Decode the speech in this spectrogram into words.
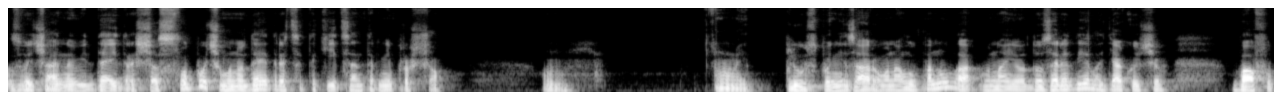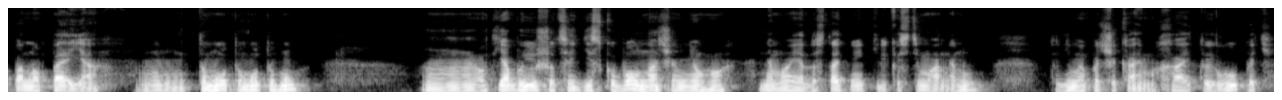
звичайно, від Дейдра зараз слопочемо, але Дейдра це такий центр ні про що. Ой, плюс по Нізару вона лупанула, вона його дозарядила, дякуючи бафу Панопея. Тому, тому, тому. е, От я боюсь, що цей дискобол, наче в нього немає достатньої кількості мани. Ну, тоді ми почекаємо. Хай той лупить.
